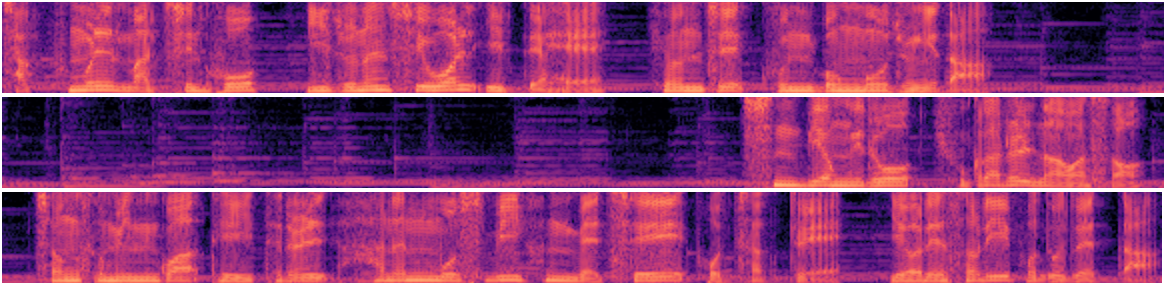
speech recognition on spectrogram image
작품을 마친 후 이준은 10월 입대해 현재 군복무 중이다. 신병위로 휴가를 나와서 정소민과 데이트를 하는 모습이 한 매체에 포착돼 열애설이 보도됐다.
